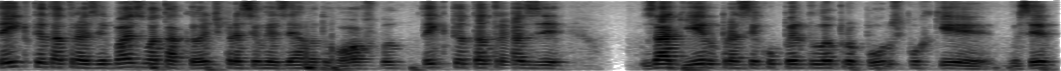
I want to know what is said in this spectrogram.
tem que tentar trazer mais um atacante para ser o reserva do Hoffman, tem que tentar trazer zagueiro para ser companheiro do Lampropoulos, porque você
